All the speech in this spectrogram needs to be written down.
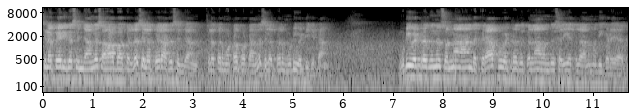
சில பேர் இதை செஞ்சாங்க சஹாபாக்கல்ல சில பேர் அதை செஞ்சாங்க. சில பேர் மொட்டை போட்டாங்க சில பேர் முடி வெட்டிக்கிட்டாங்க. முடி வெட்டுறதுன்னு சொன்னால் அந்த கிராப்பு வெட்டுறதுக்கெல்லாம் வந்து சரியத்தில் அனுமதி கிடையாது.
